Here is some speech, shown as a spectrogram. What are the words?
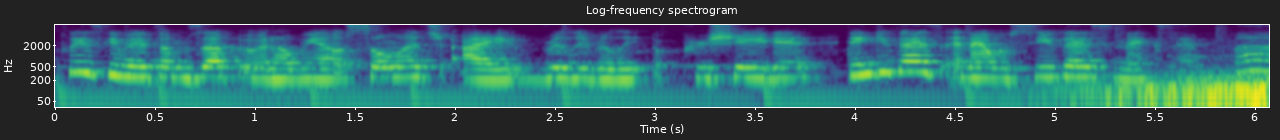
please give me a thumbs up. It would help me out so much. I really really appreciate it. Thank you guys and i will see you guys next time. Bye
